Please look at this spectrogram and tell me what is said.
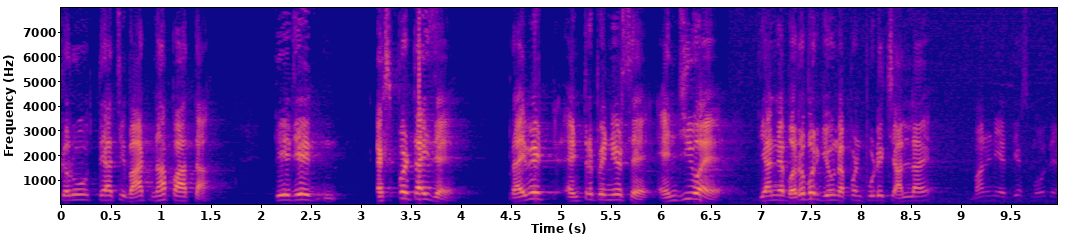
करू त्याची वाट न पाहता ते जे एक्सपर्टाईज आहे प्रायव्हेट एंटरप्रेन्युअर्स आहे एन जी ओ आहे त्यांना बरोबर घेऊन आपण पुढे चाललाय. माननीय अध्यक्ष महोदय.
